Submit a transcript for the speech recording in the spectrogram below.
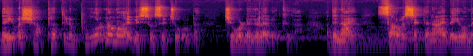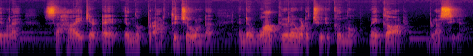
ദൈവശബ്ദത്തിലും പൂർണമായി വിശ്വസിച്ചുകൊണ്ട് ചുവടുകളെ വെക്കുക. അതിനായി സർവശക്തനായ ദൈവം നിങ്ങളെ സഹായിക്കട്ടെ എന്ന് പ്രാർത്ഥിച്ചുകൊണ്ട് എന്റെ വാക്കുകളെ ഇവിടെ ചുരുക്കുന്നു. മെ ഗാഡ് ബ്ലസ് യു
